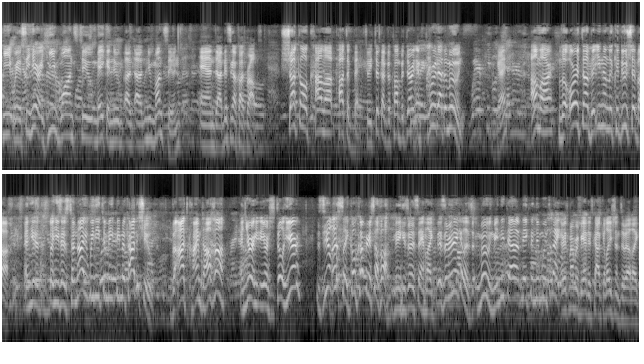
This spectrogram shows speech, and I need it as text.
he we're gonna see here he wants to make a new a, a new month soon, and uh, this is gonna cause problems. Shakal kala patakbe. So he took like a clump of dirt and threw it at the moon. Okay. Amar leorta be'inan lekedusheba. And he but he says tonight we need to make be mekadishu. Va'at kaim tacha. And you're you're still here. Zeal Islay, go cover yourself up. Meaning he's really saying like this is ridiculous. Moon, we need to make the new moon tonight. I remember we had these calculations about like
